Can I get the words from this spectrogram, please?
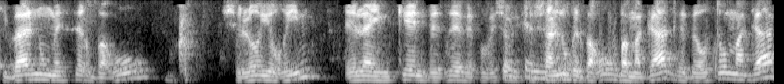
קיבלנו מסר ברור שלא יורים, אלא אם כן וזה ופה ושם, כששאלנו בברור במגד, ובאותו מגד,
